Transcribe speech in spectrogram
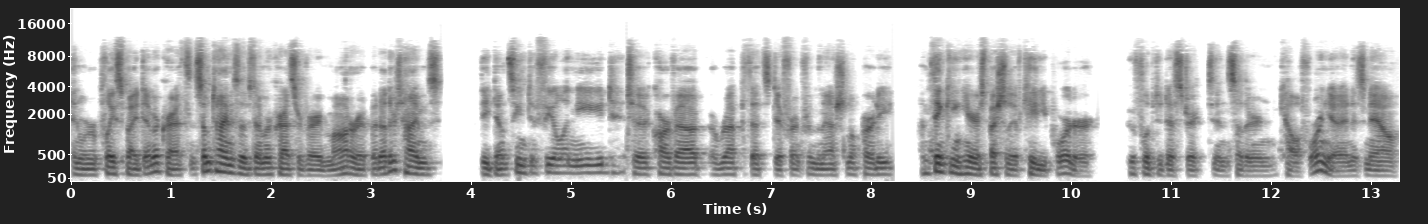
and were replaced by Democrats. And sometimes those Democrats are very moderate, but other times they don't seem to feel a need to carve out a rep that's different from the National Party. I'm thinking here especially of Katie Porter, who flipped a district in Southern California and is now,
